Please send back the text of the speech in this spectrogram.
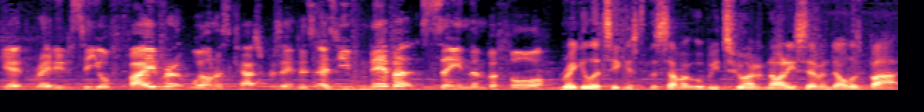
Get ready to see your favourite Wellness Couch presenters as you've never seen them before. Regular tickets to the summit will be $297, but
